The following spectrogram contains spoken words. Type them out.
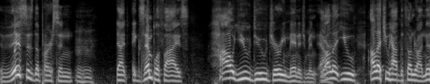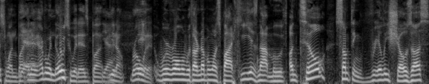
this is the person Mm-hmm. that exemplifies how you do jury management. And I'll let you I'll let you have the thunder on this one, but and everyone knows who it is, but Yeah. you know, roll with it. We're rolling with our number one spot. He has not moved until something really shows us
